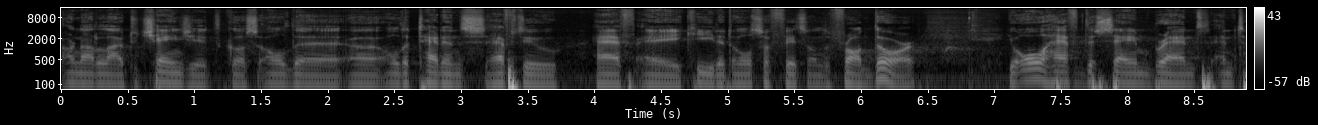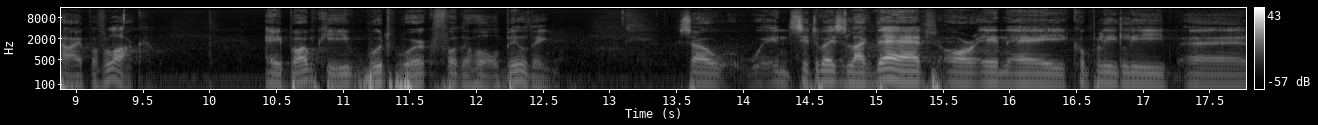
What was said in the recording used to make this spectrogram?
are not allowed to change it because all the uh, all the tenants have to have a key that also fits on the front door. You all have the same brand and type of lock. A bump key would work for the whole building. So in situations like that, or in a completely, uh, uh,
